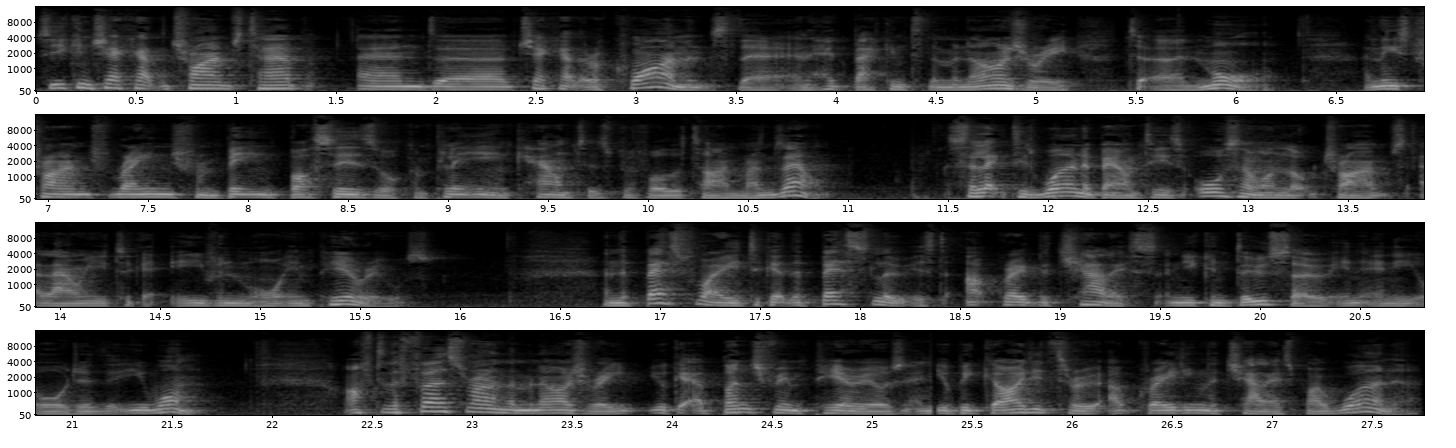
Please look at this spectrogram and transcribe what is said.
So you can check out the Triumphs tab and uh, check out the requirements there and head back into the menagerie to earn more. And these triumphs range from beating bosses or completing encounters before the time runs out. Selected Werner bounties also unlock triumphs, allowing you to get even more Imperials. And the best way to get the best loot is to upgrade the chalice, and you can do so in any order that you want. After the first run of the menagerie, you'll get a bunch of Imperials and you'll be guided through upgrading the chalice by Werner.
